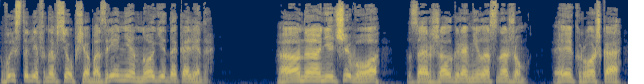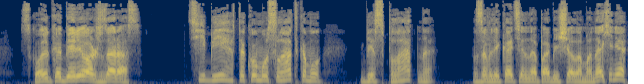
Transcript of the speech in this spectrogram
выставив на всеобщее обозрение ноги до колена. «Она ничего!» — заржал Громила с ножом. «Эй, крошка, сколько берешь за раз?» «Тебе, такому сладкому, бесплатно», — завлекательно пообещала монахиня,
